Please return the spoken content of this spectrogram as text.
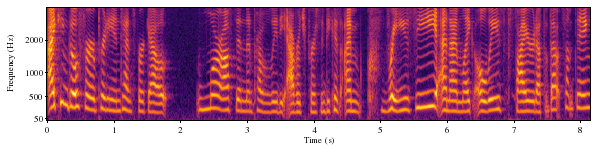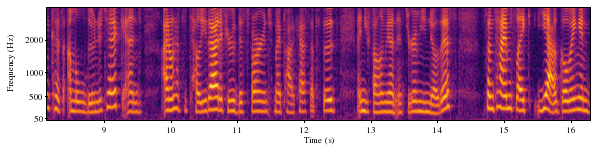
I can go for a pretty intense workout more often than probably the average person because I'm crazy and I'm like always fired up about something because I'm a lunatic and I don't have to tell you that if you're this far into my podcast episodes and you follow me on Instagram, you know this. Sometimes, like, yeah, going and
